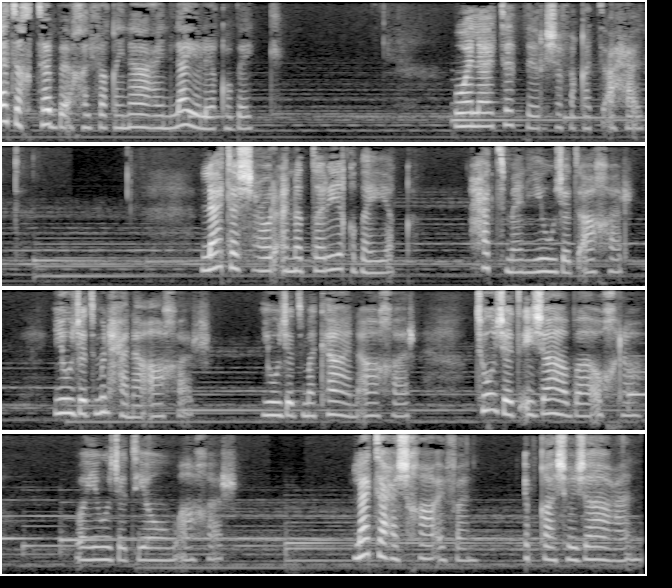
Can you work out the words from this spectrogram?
لا تختبئ خلف قناع لا يليق بك. ولا تثر شفقة أحد. لا تشعر أن الطريق ضيق. حتما يوجد آخر. يوجد منحنى آخر. يوجد مكان آخر. توجد إجابة أخرى. ويوجد يوم آخر. لا تعش خائفا. ابقى شجاعا.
